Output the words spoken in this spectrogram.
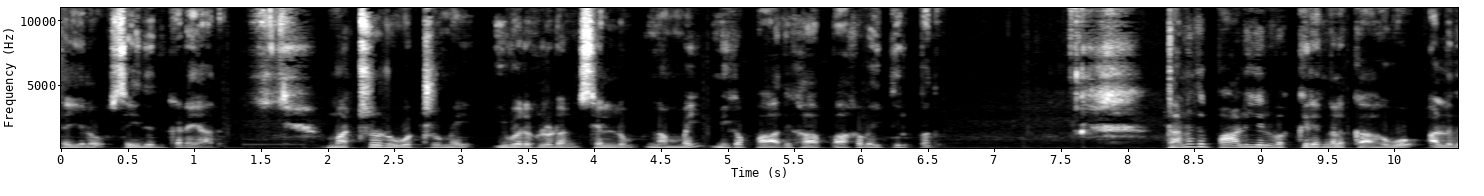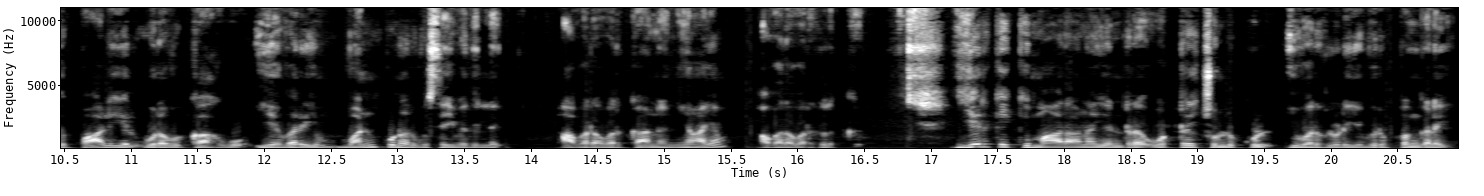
செயலோ செய்தது கிடையாது. மற்றொரு ஒற்றுமை இவர்களுடன் செல்லும் நம்மை மிக பாதுகாப்பாக வைத்திருப்பது. தனது பாலியல் வக்கிரங்களுக்காகவோ அல்லது பாலியல் உறவுக்காகவோ எவரையும் வன்புணர்வு செய்வதில்லை. அவரவர்க்கான நியாயம் அவரவர்களுக்கு. இயற்கைக்கு மாறான என்ற ஒற்றை சொல்லுக்குள் இவர்களுடைய விருப்பங்களை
